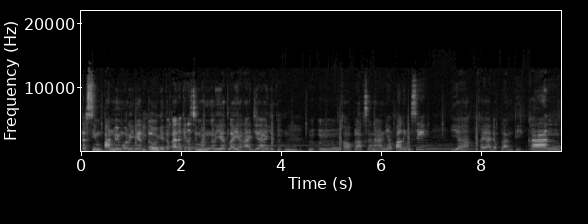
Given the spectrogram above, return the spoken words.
tersimpan memorinya tuh Mm-mm. gitu karena kita cuma ngelihat layar aja gitu Mm-mm. Mm-mm, kalau pelaksanaannya paling sih ya kayak ada pelantikan,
